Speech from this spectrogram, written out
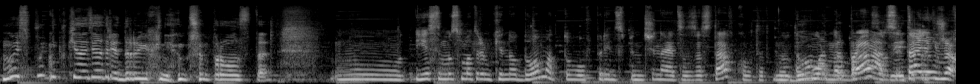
мой спутник в кинотеатре дрыхнет просто. Ну, если мы смотрим кино дома, то, в принципе, начинается заставка, вот эта Ну, дома Warner понятно, Brothers, я и та тебе я уже...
